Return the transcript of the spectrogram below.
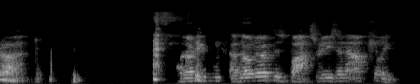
Ah. I don't even. I don't know if there's batteries in it actually.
